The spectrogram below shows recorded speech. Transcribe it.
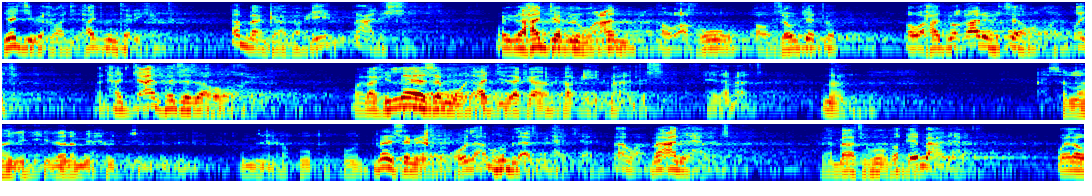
يجب إخراج الحج من تركته. أما إن كان فقير معلش. وإذا حج ابنه عنه أو أخوه أو زوجته أو أحد وقاربه فجزاه الله خير طيب. من حج عنه فجزاه الله خيرا. ولكن لا يلزمه الحج إذا كان فقير ما عنده شيء حين مات. نعم. أحسن الله إليك. إذا لم يحج الابن يكون من العقوق يقول؟ ليس من العقوق لا ما هو بلازم الحج يعني ما, ما عليه حج. إذا مات وهو فقير ما عليه حج. ولو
